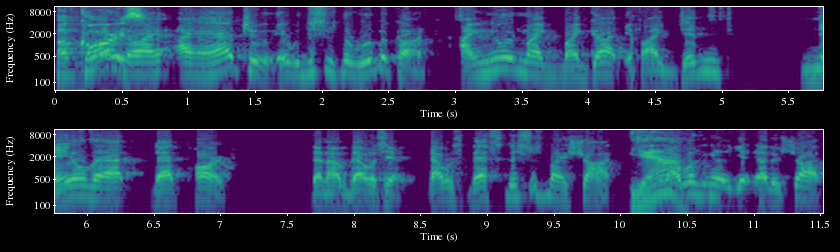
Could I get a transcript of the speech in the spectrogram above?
Of course. I, I had to. It, this was the Rubicon. I knew in my, my gut if I didn't nail that that part, then I, that was it. That was that's this is my shot. Yeah. And I wasn't going to get another shot.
